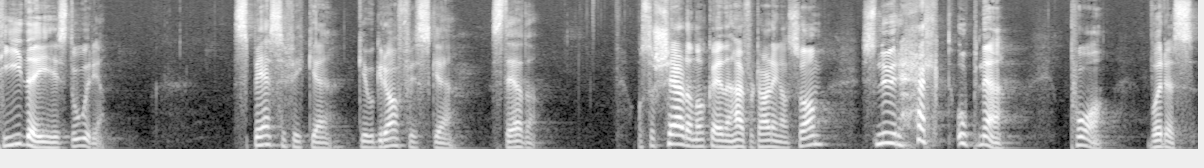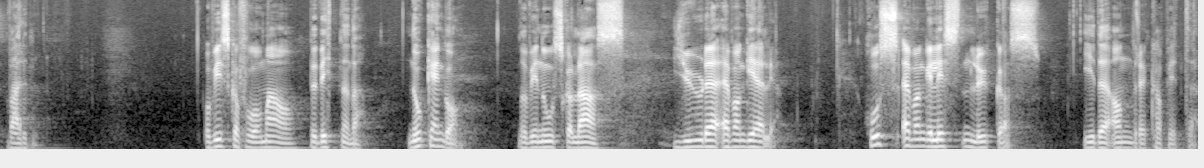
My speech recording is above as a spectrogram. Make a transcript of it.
tider i historien. Spesifikke geografiske steder. Og så skjer det noe i denne fortellinga som snur helt opp ned på vår verden. Og vi skal få være med og bevitne det nok en gang når vi nå skal lese juleevangeliet hos evangelisten Lukas i det andre kapittel.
